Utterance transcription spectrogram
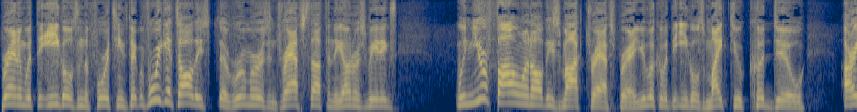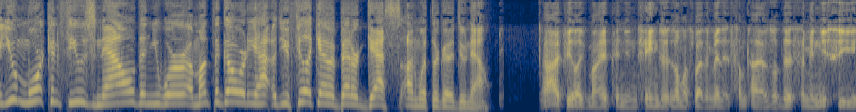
Brandon with the Eagles and the 14th pick. Before we get to all these uh, rumors and draft stuff and the owners' meetings, when you're following all these mock drafts, Brandon, you look at what the Eagles might do, could do. Are you more confused now than you were a month ago, or do you ha- do you feel like you have a better guess on what they're going to do now? I feel like my opinion changes almost by the minute sometimes with this. I mean, you see you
